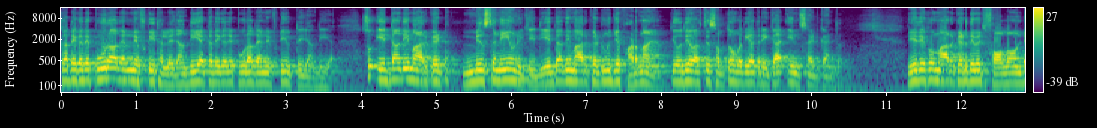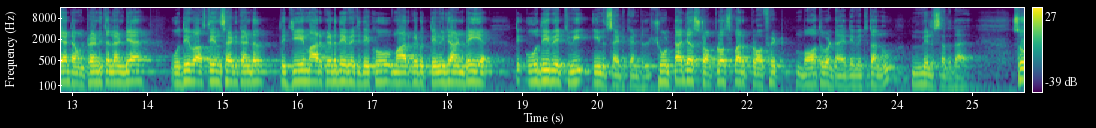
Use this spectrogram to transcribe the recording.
ਕਦੇ ਕਦੇ ਪੂਰਾ ਦਿਨ ਨਿਫਟੀ ਥੱਲੇ ਜਾਂਦੀ ਹੈ ਕਦੇ ਕਦੇ ਪੂਰਾ ਦਿਨ ਨਿਫਟੀ ਉੱਤੇ ਜਾਂਦੀ ਹੈ। ਸੋ ਇਦਾਂ ਦੀ ਮਾਰਕੀਟ ਮਿਸ ਨਹੀਂ ਹੋਣੀ ਚਾਹੀਦੀ। ਇਦਾਂ ਦੀ ਮਾਰਕੀਟ ਨੂੰ ਜੇ ਫੜਨਾ ਆ ਤੇ ਉਹਦੇ ਵਾਸਤੇ ਸਭ ਤੋਂ ਵਧੀਆ ਤਰੀਕਾ ਇਨਸਾਈਡ ਕੈਂਡਲ ਜੇ ਦੇਖੋ ਮਾਰਕੀਟ ਦੇ ਵਿੱਚ ਫਾਲ ਆਉਣ ਡਿਆ ਡਾਊਨ ਟ੍ਰੈਂਡ ਚੱਲਣ ਡਿਆ। ਉਹਦੇ ਵਾਸਤੇ ਇਨਸਾਈਡ ਕੈਂਡਲ ਤੇ ਜੇ ਮਾਰਕੀਟ ਦੇ ਵਿੱਚ ਦੇਖੋ ਮਾਰਕੀਟ ਉੱਤੇ ਨੂੰ ਜਾਣ ਡਈ ਆ, ਤੇ ਉਹਦੇ ਵਿੱਚ ਵੀ ਇਨਸਾਈਡ ਕੈਂਡਲ ਛੋਟਾ ਜਿਹਾ ਸਟਾਪ ਲਾਸ ਪਰ ਪ੍ਰੋਫਿਟ ਬਹੁਤ ਵੱਡਾ ਇਹਦੇ ਵਿੱਚ ਤੁਹਾਨੂੰ ਮਿਲ ਸਕਦਾ ਹੈ। ਸੋ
